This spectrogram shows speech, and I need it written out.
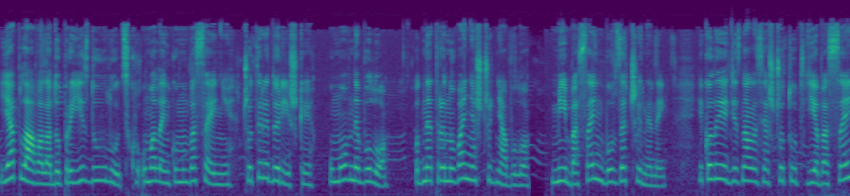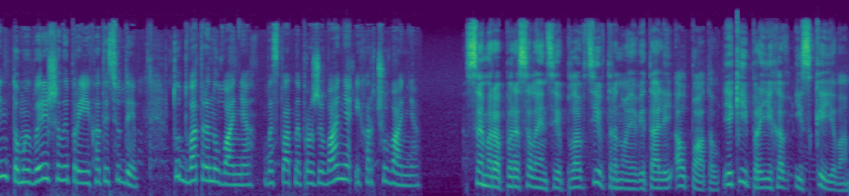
Я плавала до приїзду у Луцьк у маленькому басейні. Чотири доріжки. Умов не було. Одне тренування щодня було. Мій басейн був зачинений. І коли я дізналася, що тут є басейн, то ми вирішили приїхати сюди. Тут два тренування: безплатне проживання і харчування. Семеро переселенців-плавців тренує Віталій Алпатов, який приїхав із Києва.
